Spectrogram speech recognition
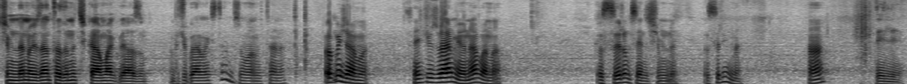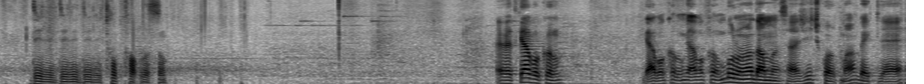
Şimdiden o yüzden tadını çıkarmak lazım. Öpücük vermek ister misin bana bir tane? Öpmeyeceğim mi? Sen hiç yüz vermiyorsun ha bana. Isırırım seni şimdi. Isırayım mı? Ha? Deli. Deli deli deli. Çok tatlısın. Evet gel bakalım. Gel bakalım gel bakalım. Burnuna damla sadece. Hiç korkma. Bekle.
